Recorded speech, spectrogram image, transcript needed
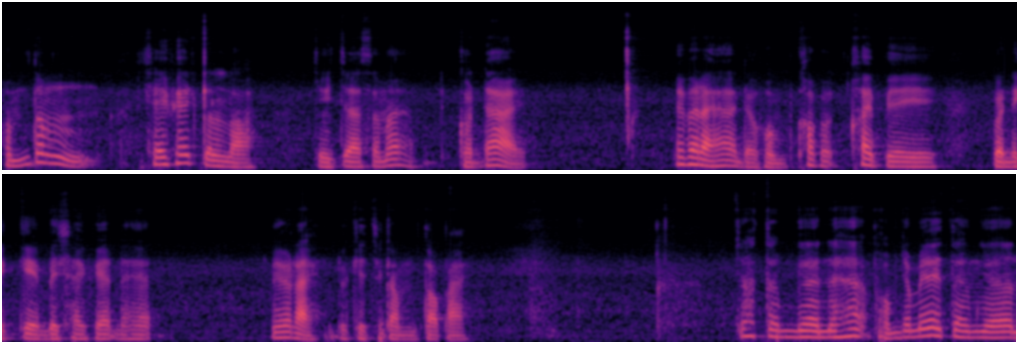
ผมต้องใช้เพชรกันเหรอ ถึงจะสามารถกดได้ ไม่เป็นไรฮะ เดี๋ยวผมค่อยไปกดในเกมไปใช้เพชรนะฮะ ไม่เป็นไรดูกิจกรรมต่อไปจะเติมเงินนะฮะ ผมยังไม่ได้เติมเงิน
